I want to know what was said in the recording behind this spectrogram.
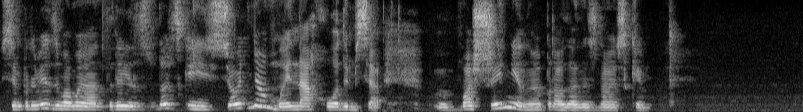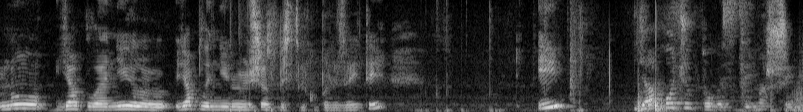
всім привіт, з вами Андрій Задоцький. І сьогодні ми знаходимося в машині, ну я правда не знаю з ким. Ну, я планирую, я планирую сейчас быстренько перезайти. И я хочу повести машину.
